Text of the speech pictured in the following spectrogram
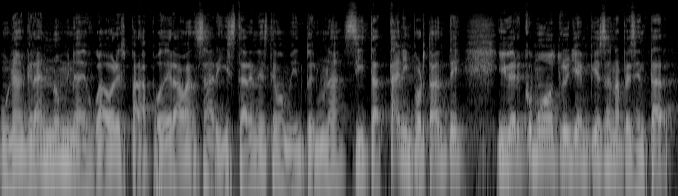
una gran nómina de jugadores para poder avanzar y estar en este momento en una cita tan importante y ver cómo otros ya empiezan a presentar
